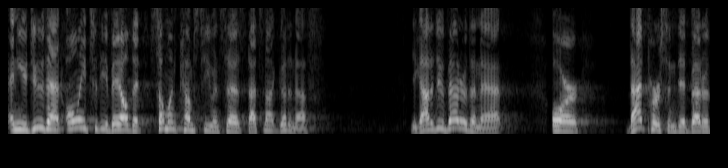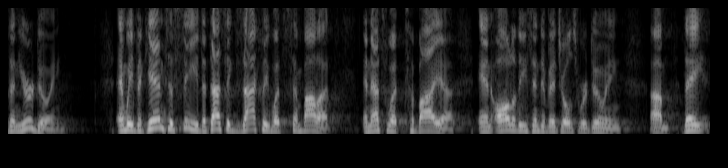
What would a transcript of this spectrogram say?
And you do that only to the avail that someone comes to you and says, That's not good enough. You got to do better than that. Or that person did better than you're doing. And we begin to see that that's exactly what Sanballat and that's what Tobiah and all of these individuals were doing. Um, they,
